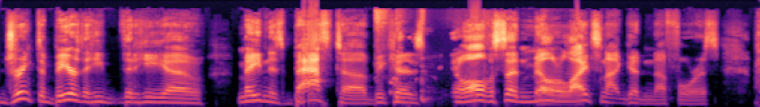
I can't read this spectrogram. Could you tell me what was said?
drink the beer that he that he uh made in his bathtub because you know all of a sudden Miller Lite's not good enough for us.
